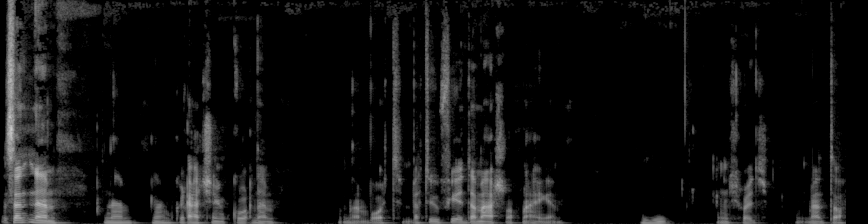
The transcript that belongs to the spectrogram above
Szent, nem, nem, nem, karácsonykor nem, nem volt betűfél, de másnap már igen. Uh-huh. Úgyhogy ment a...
